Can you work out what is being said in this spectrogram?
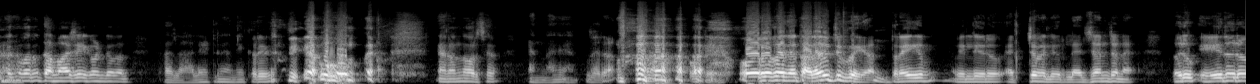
എന്നൊക്കെ പറഞ്ഞ് തമാശയൊക്കെ കൊണ്ട് പറഞ്ഞു എടാ ലാലേട്ടനാ നീ കൊറിയോഗ്രാഫി ഞാനൊന്ന് കുറച്ച് എന്നാ ഞാൻ വരാം. ഓരോ ഞാൻ തലവിറ്റ് പോയി. അത്രയും വലിയൊരു ഏറ്റവും വലിയൊരു ലെജൻഡിനെ ഒരു ഏതൊരു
